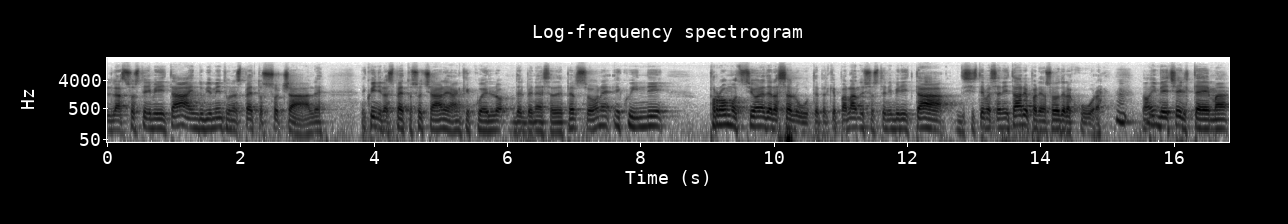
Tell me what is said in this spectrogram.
la sostenibilità ha indubbiamente un aspetto sociale e quindi l'aspetto sociale è anche quello del benessere delle persone e quindi promozione della salute, perché parlando di sostenibilità del sistema sanitario parliamo solo della cura, mm. no? invece il tema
